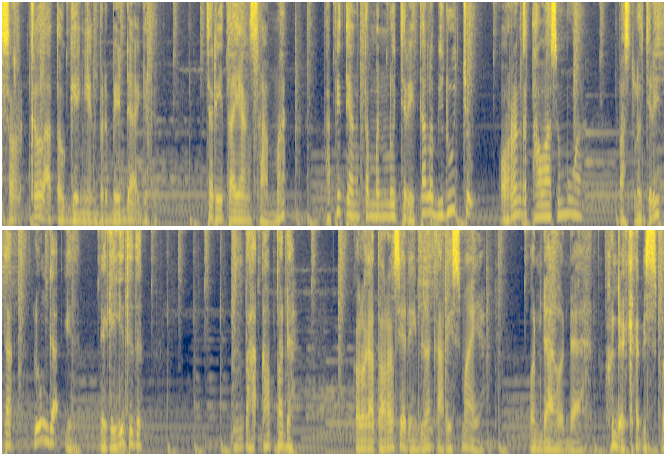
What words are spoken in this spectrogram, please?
circle atau geng yang berbeda gitu. Cerita yang sama, tapi yang temen lu cerita lebih lucu. Orang ketawa semua. Pas lu cerita, lu enggak gitu. Ya kayak gitu tuh. Entah apa dah. Kalau kata orang sih ada yang bilang karisma ya. Honda, Honda, Honda karisma.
